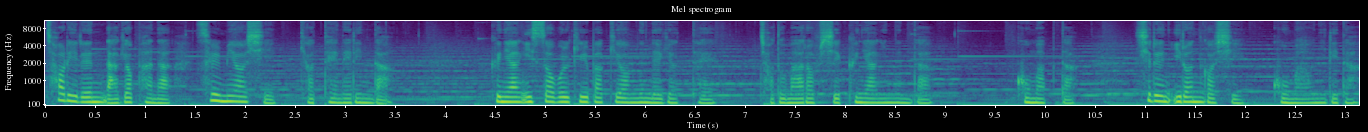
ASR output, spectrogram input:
철일은 낙엽 하나 슬며시 곁에 내린다. 그냥 있어 볼 길밖에 없는 내 곁에 저도 말없이 그냥 있는다. 고맙다. 실은 이런 것이 고마운 일이다.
